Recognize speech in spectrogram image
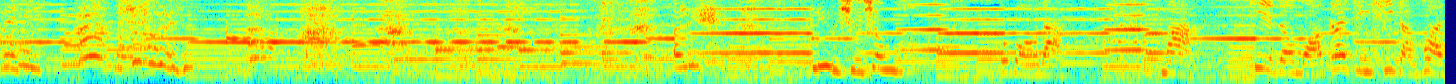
玲，秀玲。迄个流氓跟咱真死共款，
